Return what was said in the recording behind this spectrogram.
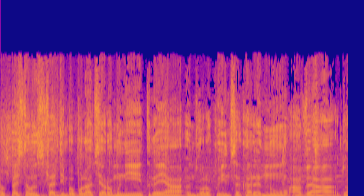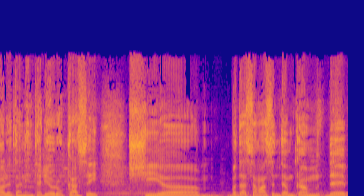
uh, peste un sfert din populația României trăia într-o locuință care nu avea toaleta în interiorul casei și uh, vă dați seama, suntem cam de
